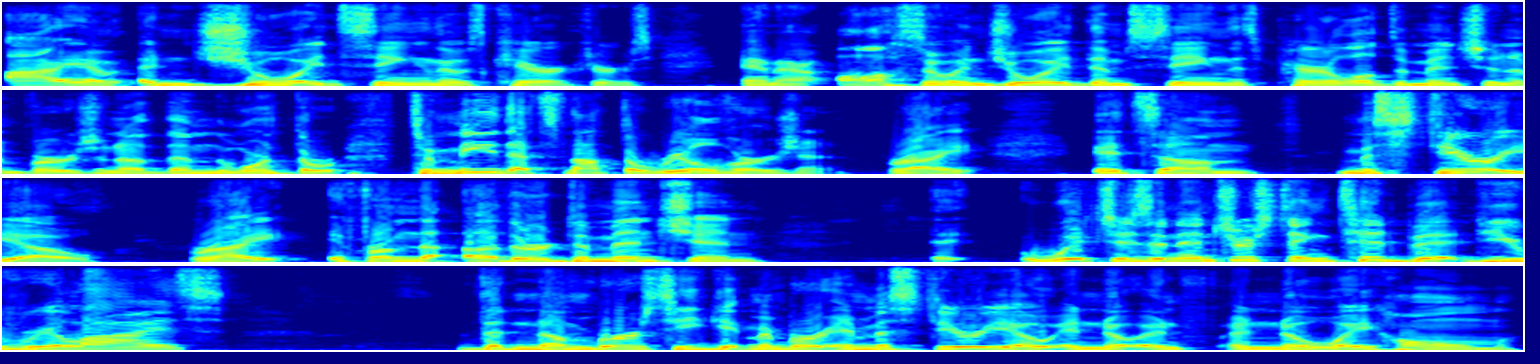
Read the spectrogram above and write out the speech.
I enjoyed seeing those characters, and I also enjoyed them seeing this parallel dimension version of them. They weren't the to me that's not the real version, right? It's um Mysterio, right, from the other dimension, eh, which is an interesting tidbit. Do you realize the numbers he get? Remember in Mysterio in No in, in No Way Home,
